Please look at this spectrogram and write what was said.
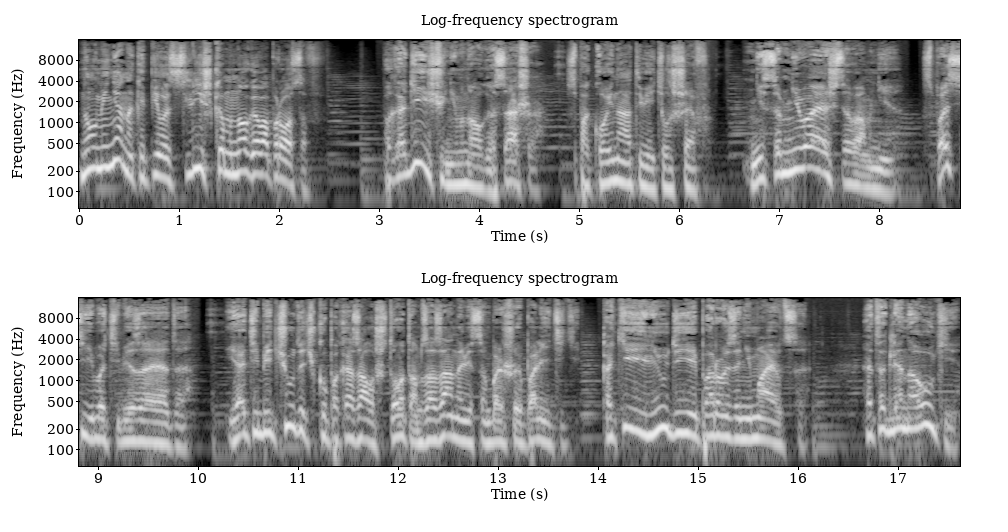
Но у меня накопилось слишком много вопросов». «Погоди еще немного, Саша», — спокойно ответил шеф. «Не сомневаешься во мне? Спасибо тебе за это. Я тебе чуточку показал, что там за занавесом большой политики. Какие люди ей порой занимаются. Это для науки.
